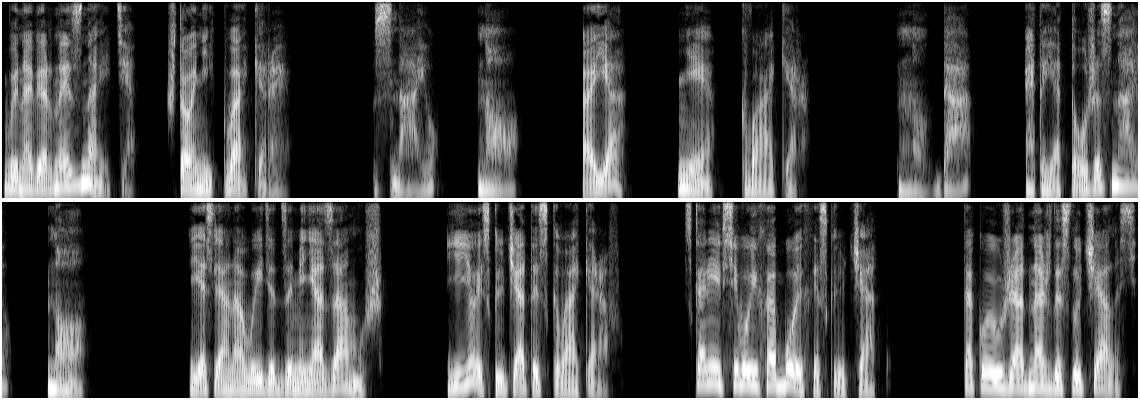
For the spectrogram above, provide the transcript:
«Вы, наверное, знаете, что они квакеры». «Знаю, но...» «А я не квакер». «Ну да, это я тоже знаю, но...» Если она выйдет за меня замуж, ее исключат из квакеров. Скорее всего, их обоих исключат. Такое уже однажды случалось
